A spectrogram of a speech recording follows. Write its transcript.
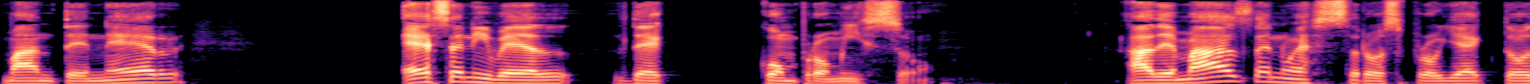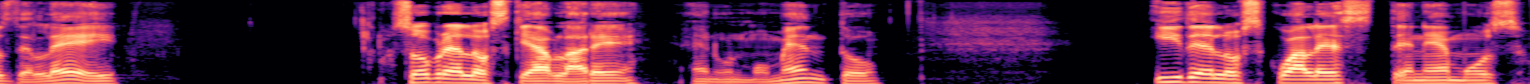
mantener ese nivel de compromiso. Además de nuestros proyectos de ley, sobre los que hablaré en un momento, y de los cuales tenemos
